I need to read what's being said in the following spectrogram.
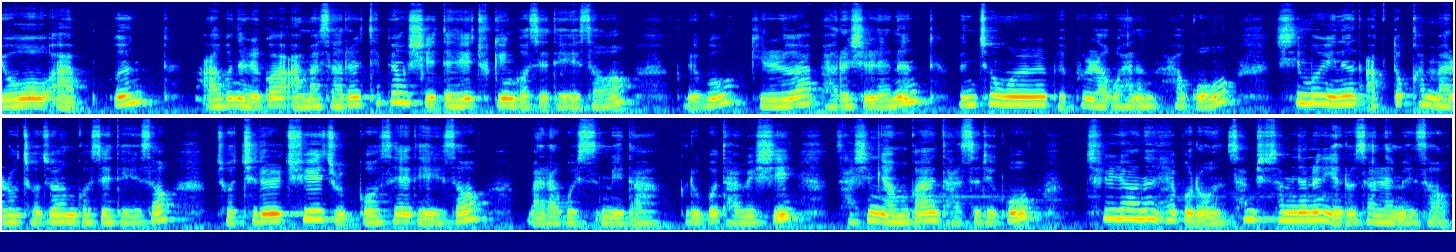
요압은 아브넬과 아마사를 태평시대에 죽인 것에 대해서 그리고 길르아 바르실레는 은총을 베풀라고 하는 하고 시므이는 악독한 말로 저주한 것에 대해서 조치를 취해 줄 것에 대해서 말하고 있습니다. 그리고 다윗이 40년간 다스리고 7년은 헤브론, 33년은 예루살렘에서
